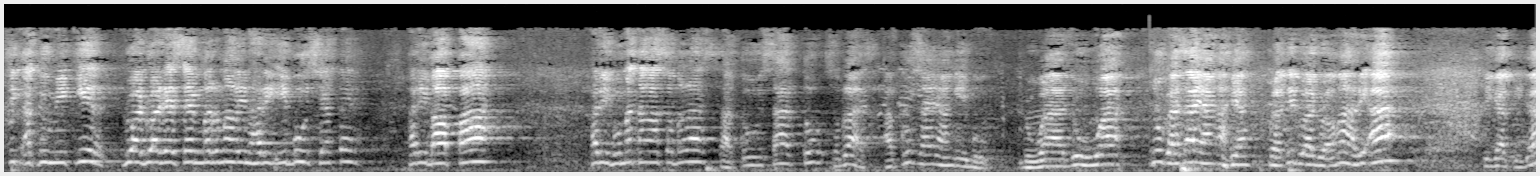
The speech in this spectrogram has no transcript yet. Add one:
Sik atuh mikir, 22 Desember mah lain hari ibu sia teh. Hari bapak. Hari ibu mah tanggal 11. 1 1 11. Aku sayang ibu. 2 2 juga sayang ayah. Berarti 22 mah hari A. Tiga tiga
